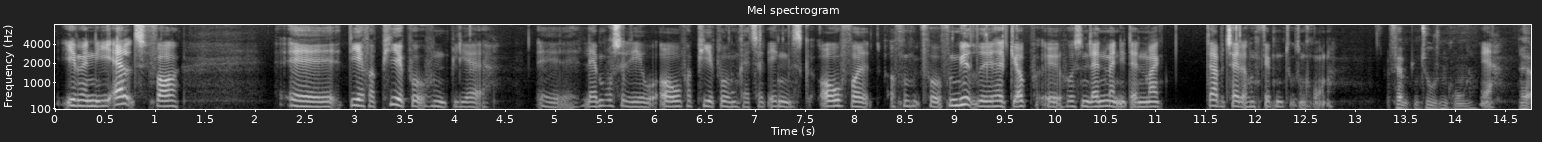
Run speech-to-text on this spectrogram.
Jamen i alt for øh, de her papir på, hun bliver øh, landbrugselev, og papir på, hun kan tale engelsk, og for at få formidlet det her job øh, hos en landmand i Danmark, der betaler hun 15.000 kroner. 15.000 kroner? Ja. ja.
